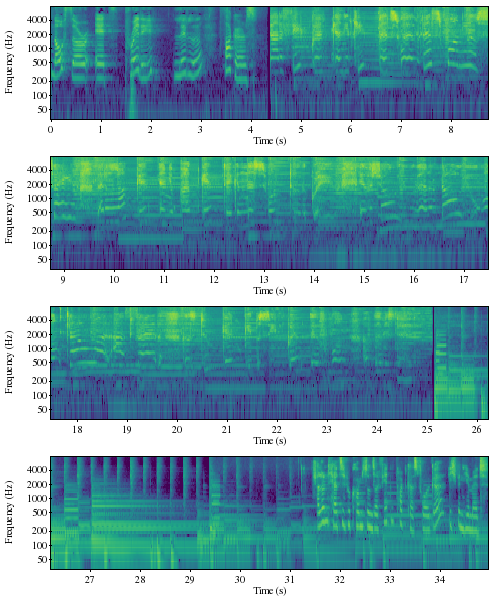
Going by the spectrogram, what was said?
No, sir, it's pretty little Fuckers. Got a secret, can you keep it? This one you save. Better lock it in your pocket, taking this one to the grave. If I show you, then I know Hallo und herzlich willkommen zu unserer vierten Podcast-Folge. Ich bin hier mit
